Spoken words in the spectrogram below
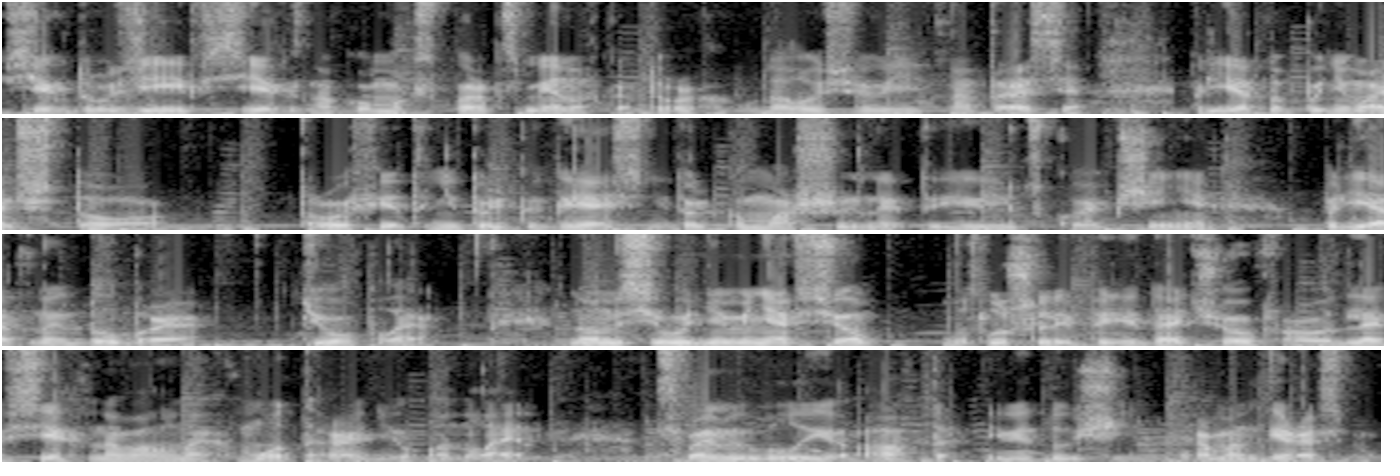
всех друзей, всех знакомых спортсменов, которых удалось увидеть на трассе. Приятно понимать, что трофи это не только грязь, не только машины, это и людское общение, приятное, доброе, теплое. Ну а на сегодня у меня все. Вы слушали передачу «Оффроуд для всех» на волнах Моторадио онлайн. С вами был ее автор и ведущий Роман Герасимов.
